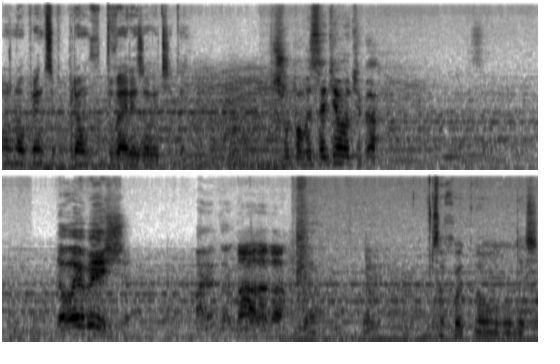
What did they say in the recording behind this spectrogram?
Можна, в принципі, прямо в двері залетіти. Что по высоте у тебя? Давай выше. Так, так, так. Заходь на угол десь.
